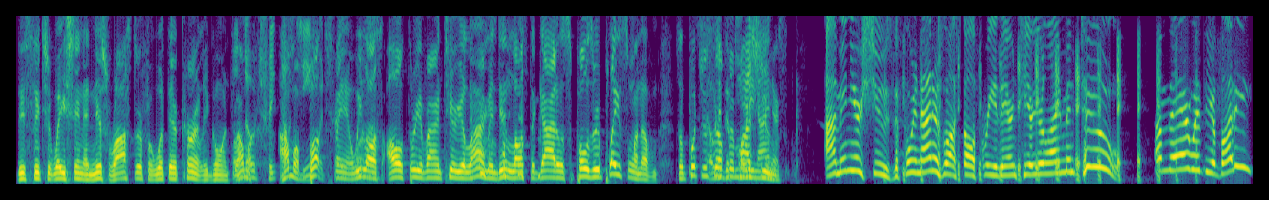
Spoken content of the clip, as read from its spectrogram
this situation and this roster for what they're currently going through. Well, I'm no a, tre- no I'm a Bucks fan. We him. lost all three of our interior linemen, then lost the guy that was supposed to replace one of them. So put So yourself in my 49ers. shoes. I'm in your shoes. The 49ers lost all three of their interior linemen, too. I'm there with you, buddy.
